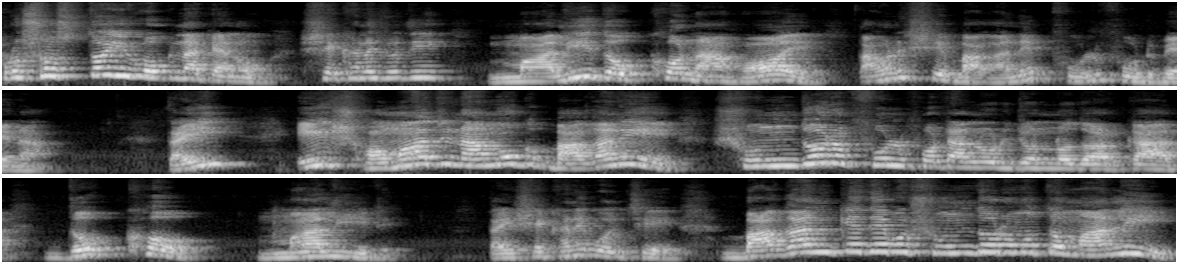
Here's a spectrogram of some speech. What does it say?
প্রশস্তই হোক না কেন, সেখানে যদি মালি দক্ষ না হয়, তাহলে সে বাগানে ফুল ফুটবে না। তাই এই সমাজ নামক বাগানে সুন্দর ফুল ফোটানোর জন্য দরকার দক্ষ মালির। তাই সেখানে বলছে, বাগানকে দেব সুন্দর মতো মালি,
